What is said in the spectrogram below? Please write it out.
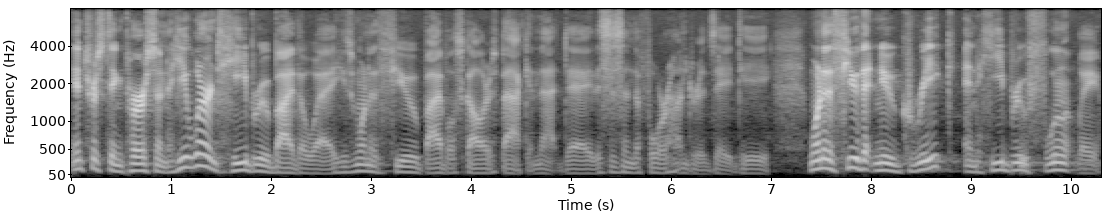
Interesting person. He learned Hebrew, by the way. He's one of the few Bible scholars back in that day. This is in the 400s AD. One of the few that knew Greek and Hebrew fluently.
